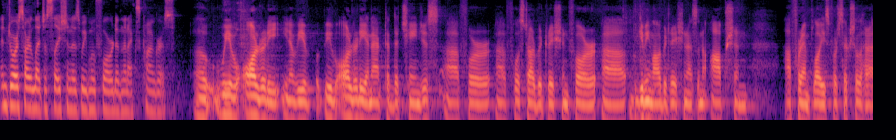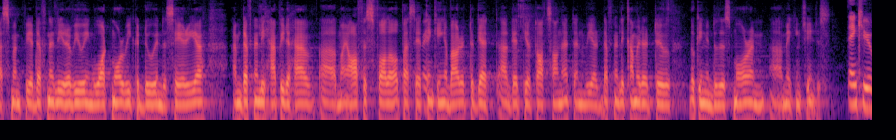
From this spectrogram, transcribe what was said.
endorse our legislation as we move forward in the next Congress? Uh, we've already, you know, we've we've already enacted the changes uh, for uh, forced arbitration for uh, giving arbitration as an option uh, for employees for sexual harassment. We are definitely reviewing what more we could do in this area. I'm definitely happy to have uh, my office follow up as they're Great. thinking about it to get uh, get your thoughts on it, and we are definitely committed to looking into this more and uh, making changes. Thank you.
